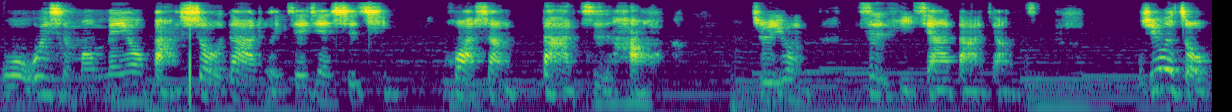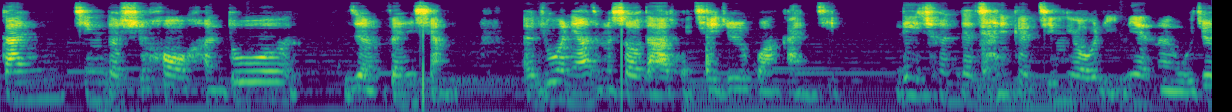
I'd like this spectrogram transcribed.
我为什么没有把瘦大腿这件事情画上大字号，就是用字体加大这样子？因为走肝经的时候，很多人分享。呃，如果你要怎么瘦大腿，其实就是刮干净。立春的这个精油里面呢，我就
